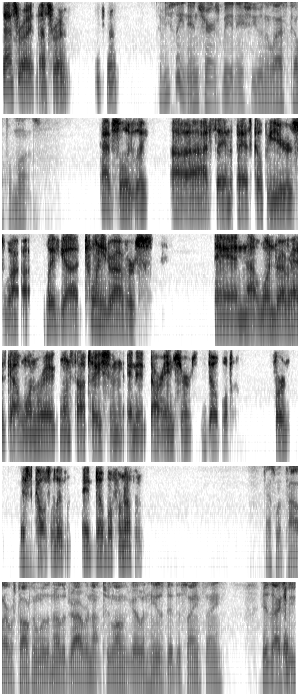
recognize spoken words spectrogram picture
That's right. That's right. That's right. Have you seen insurance be an issue in the last couple months? Absolutely. Uh, I'd say in the past couple years, uh, we've got 20 drivers, and not one driver has got one wreck, one citation, and it, our insurance doubled for its cost of living. It doubled for nothing. That's what Tyler was talking with another driver not too long ago, and his did the same thing. His actually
